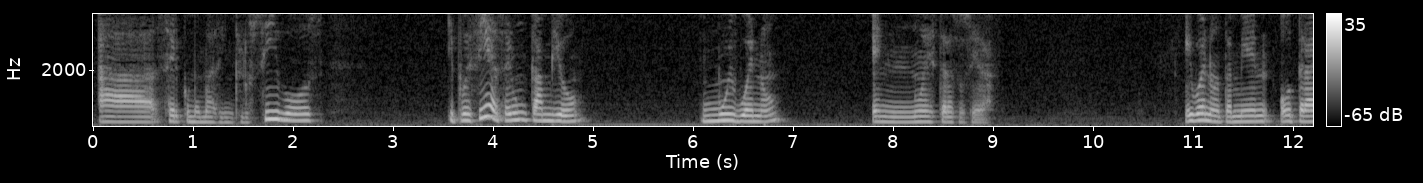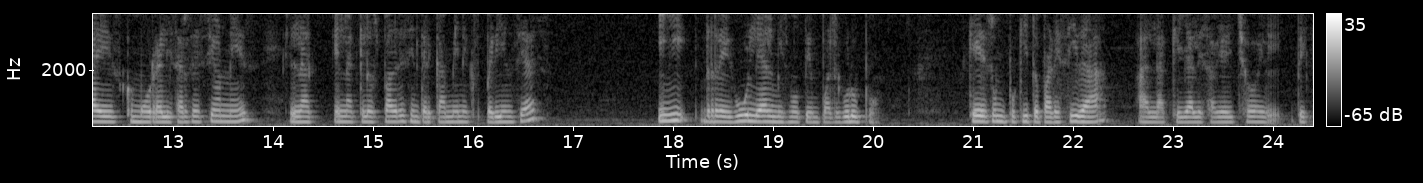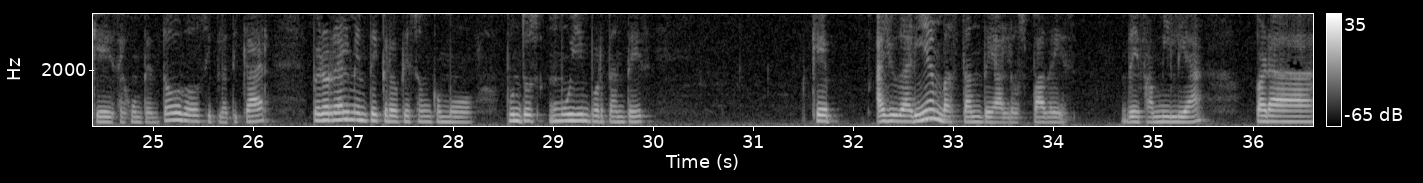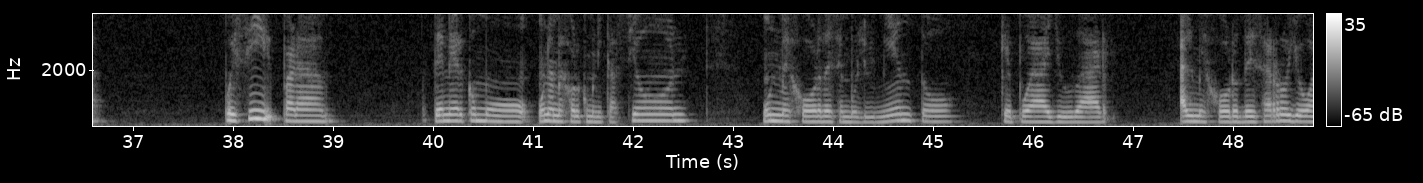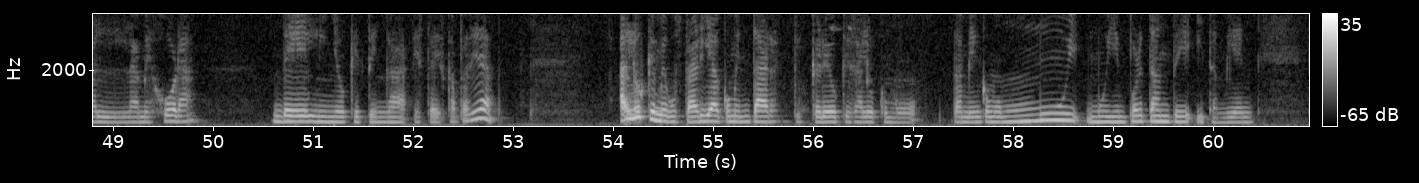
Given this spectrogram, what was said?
a ser como más inclusivos, y pues sí, hacer un cambio muy bueno en nuestra sociedad. Y bueno, también otra es como realizar sesiones en la, en la que los padres intercambien experiencias y regule al mismo tiempo al grupo, que es un poquito parecida a la que ya les había dicho de que se junten todos y platicar, pero realmente creo que son como puntos muy importantes que ayudarían bastante a los padres de familia para, pues sí, para tener como una mejor comunicación, un mejor desenvolvimiento que pueda ayudar al mejor desarrollo, a la mejora del niño que tenga esta discapacidad. Algo que me gustaría comentar, que creo que es algo como también como muy, muy importante y también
